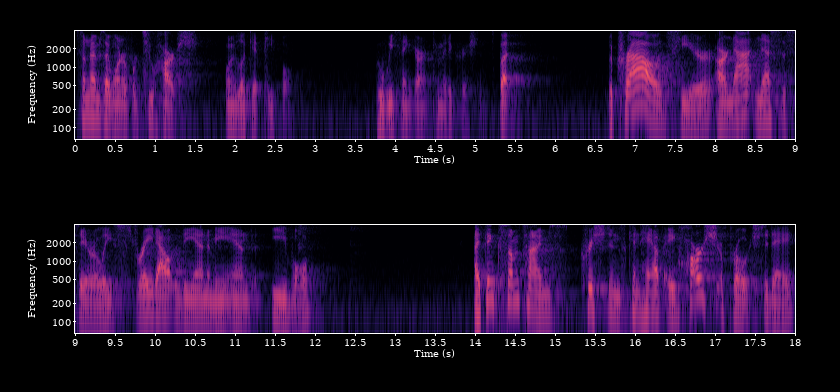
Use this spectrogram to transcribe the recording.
Sometimes I wonder if we're too harsh when we look at people who we think aren't committed Christians. But the crowds here are not necessarily straight out the enemy and evil. I think sometimes Christians can have a harsh approach today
